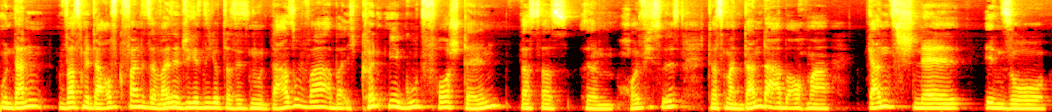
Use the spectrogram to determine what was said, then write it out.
und dann, was mir da aufgefallen ist, da weiß ich natürlich jetzt nicht, ob das jetzt nur da so war, aber ich könnte mir gut vorstellen, dass das ähm, häufig so ist, dass man dann da aber auch mal ganz schnell in so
